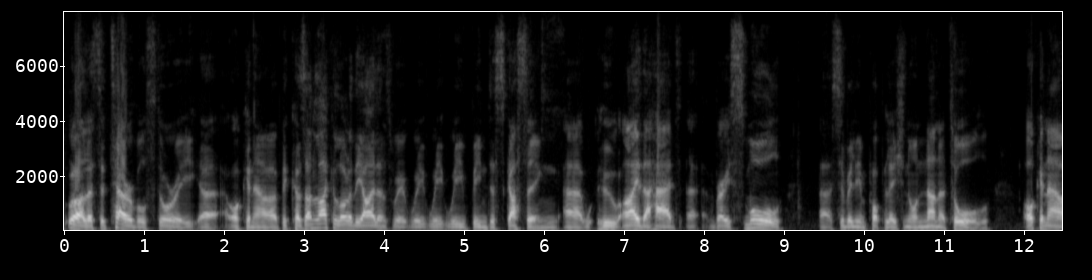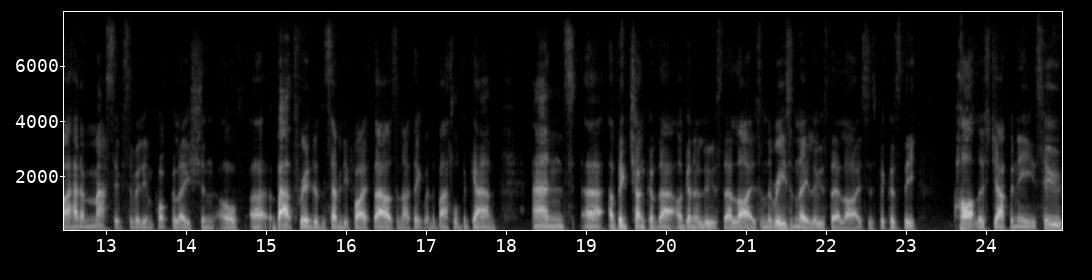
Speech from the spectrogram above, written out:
Well, it's a terrible story, uh, Okinawa, because unlike a lot of the islands we, we, we, we've been discussing, uh, who either had a very small uh, civilian population or none at all, Okinawa had a massive civilian population of uh, about 375,000, I think, when the battle began. And uh, a big chunk of that are going to lose their lives. And the reason they lose their lives is because the heartless Japanese, who,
